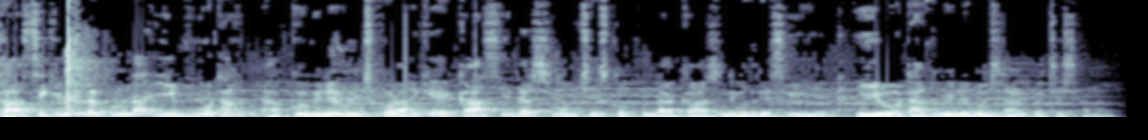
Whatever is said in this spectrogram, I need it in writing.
కాశీకి వెళ్ళకుండా ఈ ఓట్ హక్కు- హక్కు వినియోగించుకోవడానికి కాశీ దర్శనం చేసుకోకుండా కాశీని వదిలేసి ఈ ఓటు హక్కు వినియోగించడానికి వచ్చేసాను.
